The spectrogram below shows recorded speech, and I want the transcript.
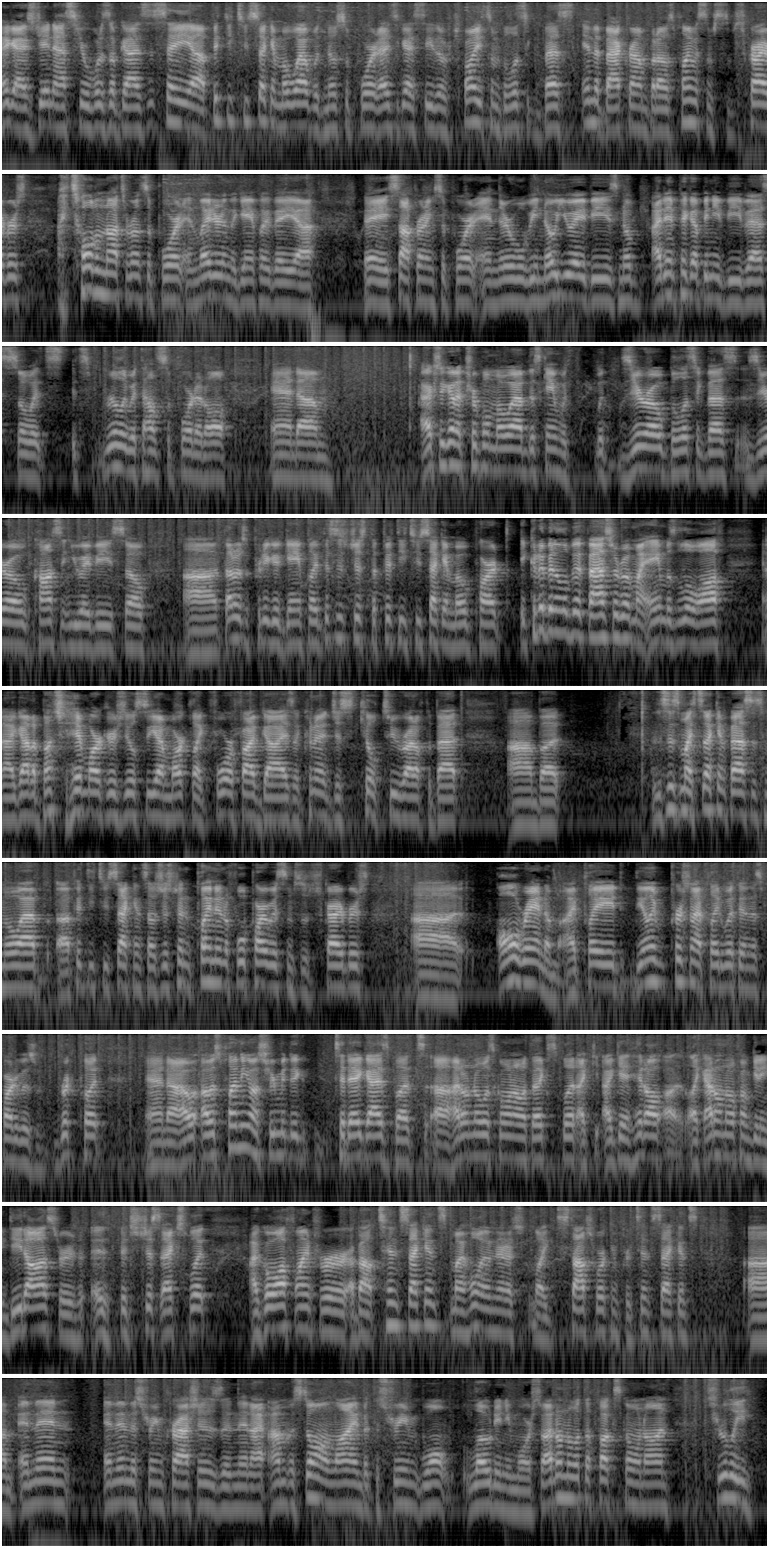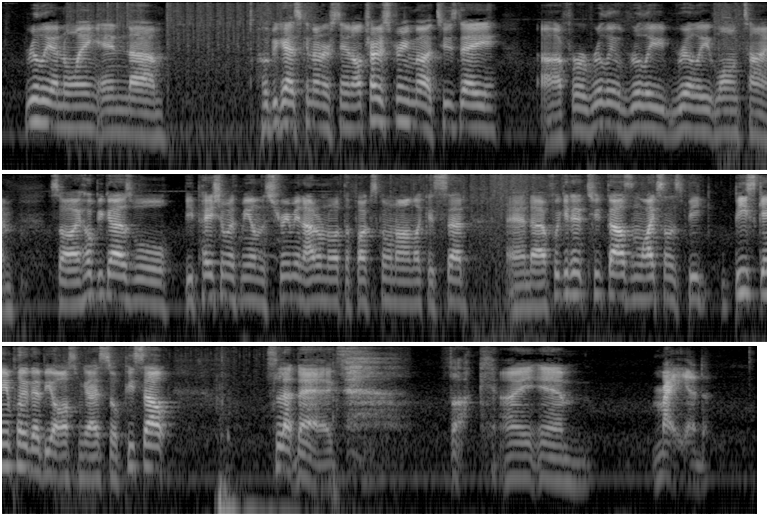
Hey guys, JNAS here. What is up, guys? This is a uh, 52 second MOAB with no support. As you guys see, there's probably some ballistic vests in the background, but I was playing with some subscribers. I told them not to run support, and later in the gameplay, they uh, they stopped running support, and there will be no UAVs. No, I didn't pick up any V vests, so it's it's really without support at all. And um, I actually got a triple MOAB this game with with zero ballistic vests, zero constant UAVs. So. Uh, I thought it was a pretty good gameplay. This is just the 52 second mode part. It could have been a little bit faster, but my aim was a little off. And I got a bunch of hit markers. You'll see I marked like four or five guys. I couldn't just kill two right off the bat. Uh, but this is my second fastest MOAB, uh, 52 seconds. I've just been playing in a full party with some subscribers. Uh, all random. I played, the only person I played with in this party was Rick Put. And uh, I was planning on streaming today, guys, but uh, I don't know what's going on with XSplit. I, I get hit all, uh, like, I don't know if I'm getting DDoS or if it's just XSplit. I go offline for about 10 seconds. My whole internet, like, stops working for 10 seconds. Um, and then and then the stream crashes, and then I, I'm still online, but the stream won't load anymore. So I don't know what the fuck's going on. It's really, really annoying, and um, hope you guys can understand. I'll try to stream uh, Tuesday uh, for a really, really, really long time. So I hope you guys will be patient with me on the streaming. I don't know what the fuck's going on, like I said. And uh, if we could hit 2,000 likes on this be Beast gameplay, that'd be awesome, guys. So peace out. Slap bags. Fuck. I am mad.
